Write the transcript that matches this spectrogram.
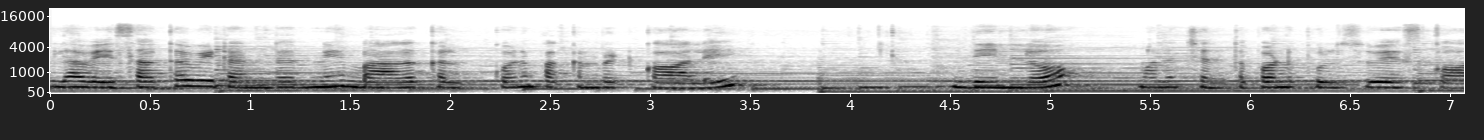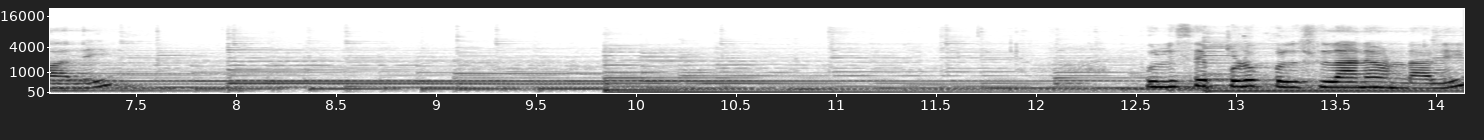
ఇలా వేసాక వీటందరినీ బాగా కలుపుకొని పక్కన పెట్టుకోవాలి. దీనిలో మన చింతపండు పులుసు వేసుకోవాలి. పులుసు ఎప్పుడు పులుసులానే ఉండాలి.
